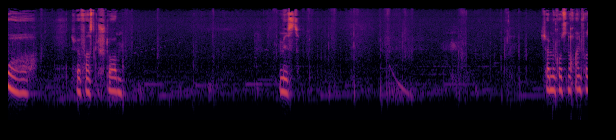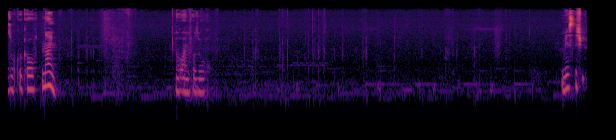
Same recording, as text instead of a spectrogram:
Oh, ich wäre fast gestorben. Mist. Ich habe mir kurz noch einen Versuch gekauft. Nein. Noch ein Versuch. Mist, ich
